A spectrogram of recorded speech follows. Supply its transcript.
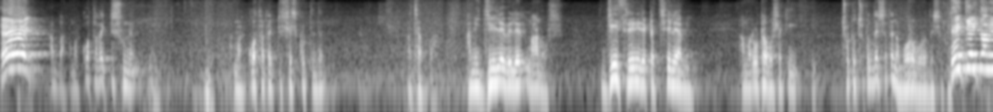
এই! আব্বা আমার কথাটা একটু শুনেন। আমার কথাটা একটু শেষ করতে দেন। আচ্ছা আব্বা আমি যে লেভেলের মানুষ যে শ্রেণির একটা ছেলে আমি আমার ওঠা বসা কি ছোট ছোটদের সাথে না বড় বড়দের সাথে? এইটাই তো আমি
